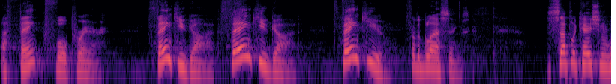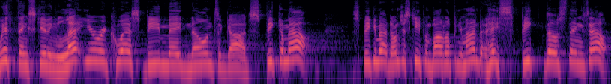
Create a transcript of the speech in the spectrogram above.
a thankful prayer. Thank you, God. Thank you, God. Thank you for the blessings. Supplication with thanksgiving. Let your requests be made known to God. Speak them out. Speak them out. Don't just keep them bottled up in your mind, but hey, speak those things out.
